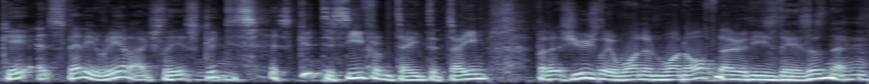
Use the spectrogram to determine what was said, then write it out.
okay, it's very rare actually. It's good to see, it's good to see from time to time, but it's usually one and one off now these days, isn't it?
